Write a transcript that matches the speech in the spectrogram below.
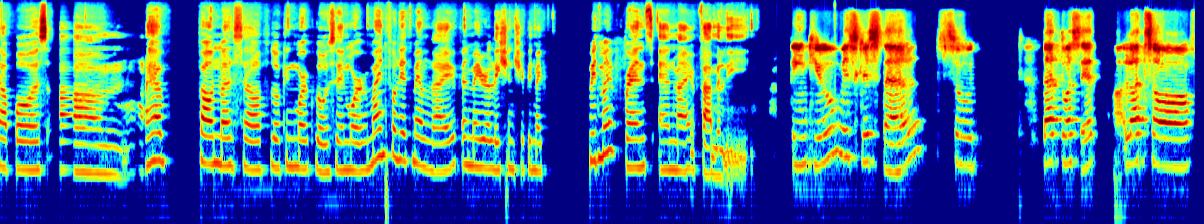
Tapos um I have found myself looking more closely and more mindfully at my life and my relationship with my with my friends and my family. Thank you, Miss Cristel. So, that was it. Uh, lots of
